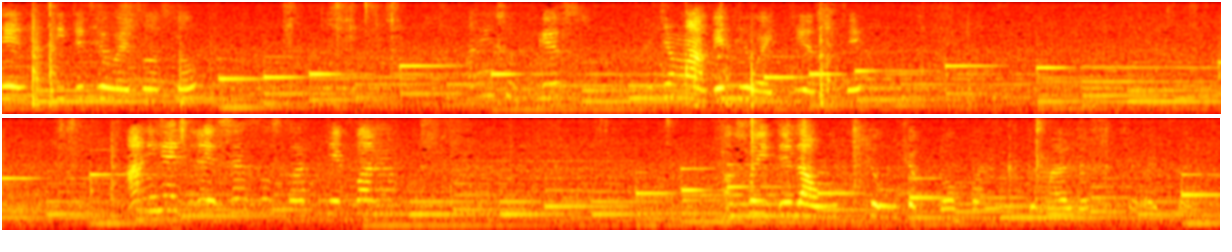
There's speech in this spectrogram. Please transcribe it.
हे इथे ठेवायचं असं. आणि सुटकेस त्याच्यामागे ठेवायची असते. आणि हे ड्रेसेस असतात ते पण असं इथे जाऊ ठेवू शकतो आपण तुम्हाला जसं ठेवायचं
